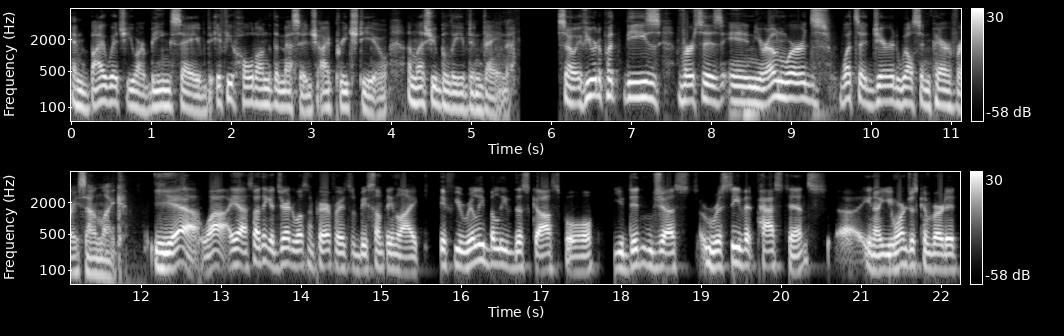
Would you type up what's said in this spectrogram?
and by which you are being saved, if you hold on to the message I preached to you, unless you believed in vain. So, if you were to put these verses in your own words, what's a Jared Wilson paraphrase sound like? Yeah, wow. Yeah, so I think a Jared Wilson paraphrase would be something like if you really believe this gospel, you didn't just receive it past tense, uh, you know, you weren't just converted,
